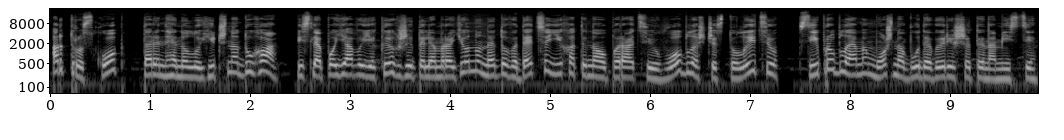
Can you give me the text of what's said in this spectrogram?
артроскоп та рентгенологічна дуга, після появи яких жителям району не доведеться їхати на операцію в область чи столицю. Всі проблеми можна буде вирішити на місці.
